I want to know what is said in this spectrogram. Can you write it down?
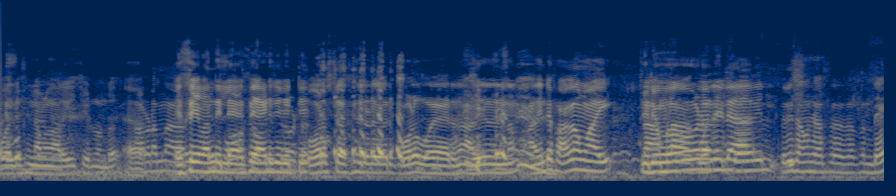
പോലീസിൽ നമ്മൾ അറിയിച്ചിട്ടുണ്ട്. എസ് ഐ വന്നില്ല എസ് ഐ അടിച്ച് വിറ്റ് ഫോറസ്റ്റ് ഓഫീസറുടെ ഒരു കോൾ പോയായിരുന്നു. അതിൽ നിന്നും അതിന്റെ ഭാഗമായി തിരുമോണനിലാവിൽ ശ്രീ ധർമ്മശാസ്ത്രത്തിന്റെ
